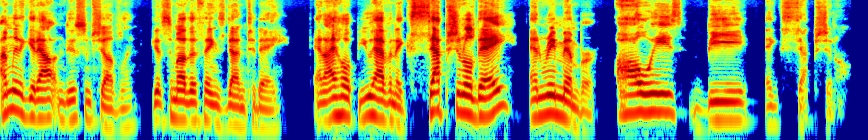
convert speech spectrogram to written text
I'm going to get out and do some shoveling, get some other things done today. And I hope you have an exceptional day. And remember, always be exceptional.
